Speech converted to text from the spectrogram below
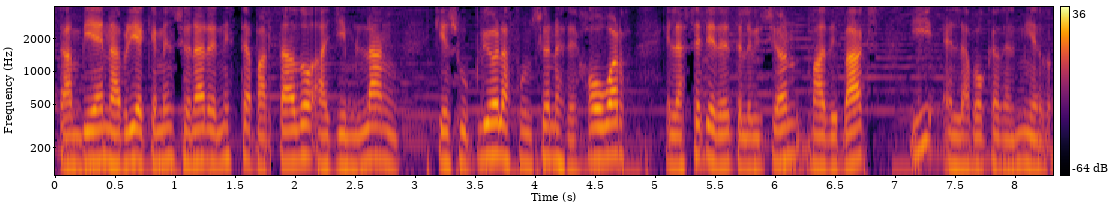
También habría que mencionar en este apartado a Jim Lang, quien suplió las funciones de Howard en la serie de televisión Body Bags y En la Boca del Miedo.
